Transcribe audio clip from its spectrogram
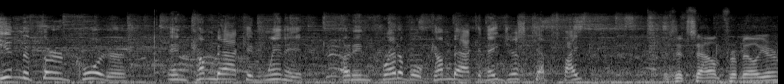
in the third quarter and come back and win it. An incredible comeback, and they just kept fighting. Does it sound familiar?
